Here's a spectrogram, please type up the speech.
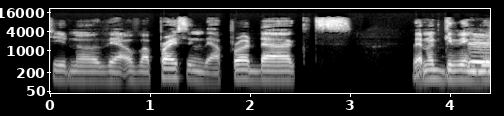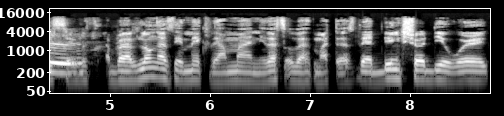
You know, they're overpricing their products. They're not giving mm. good service, but as long as they make their money, that's all that matters. They're doing shoddy work.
